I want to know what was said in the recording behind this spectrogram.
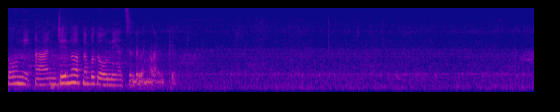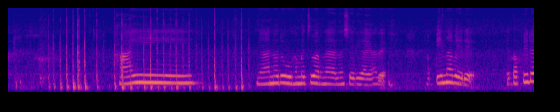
തോന്നി. ആന്റി എന്ന് പറഞ്ഞപ്പോൾ തോന്നി അച്ഛന്റെ പെങ്ങളായിരിക്കും. ഹായ്. ഞാനൊരു ഊഹം വെച്ച് പറഞ്ഞായിരുന്നു ശരിയായ അതെ പപ്പി എന്നാ പേര് പപ്പിയുടെ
